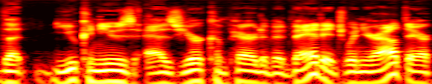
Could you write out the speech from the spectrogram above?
that you can use as your comparative advantage when you're out there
